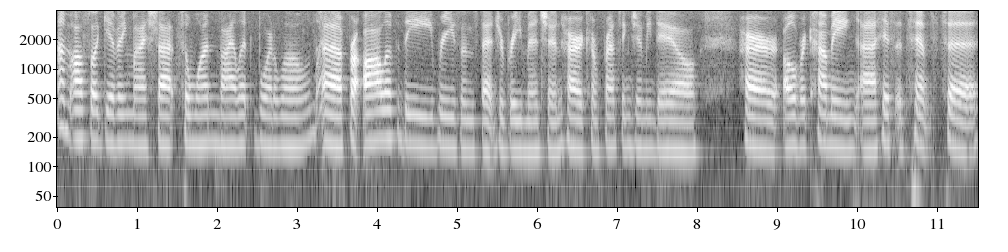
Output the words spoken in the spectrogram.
I'm also giving my shot to one Violet Bordelon uh, for all of the reasons that Jabri mentioned. Her confronting Jimmy Dale, her overcoming uh, his attempts to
